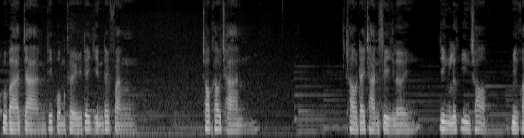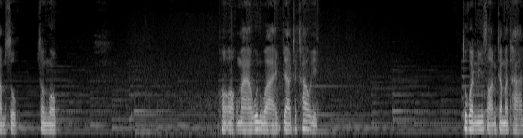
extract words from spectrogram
ครูบาอาจารย์ที่ผมเคยได้ยินได้ฟัง ชอบเข้าฌาน เข้าได้ฌานสี่เลย ยิ่งลึกยิ่งชอบ มีความสุขสงบ พอออกมาวุ่นวายอยากจะเข้าอีก ทุกวันนี้สอนกรรมฐาน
